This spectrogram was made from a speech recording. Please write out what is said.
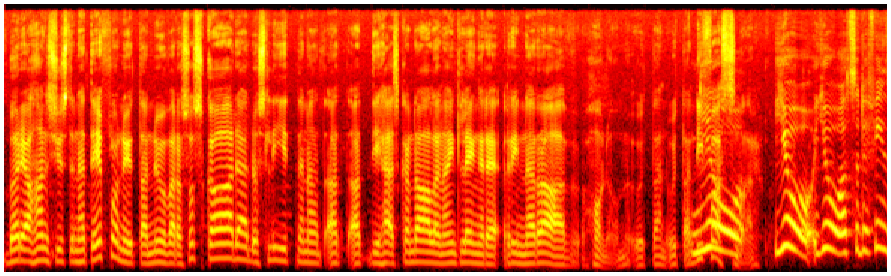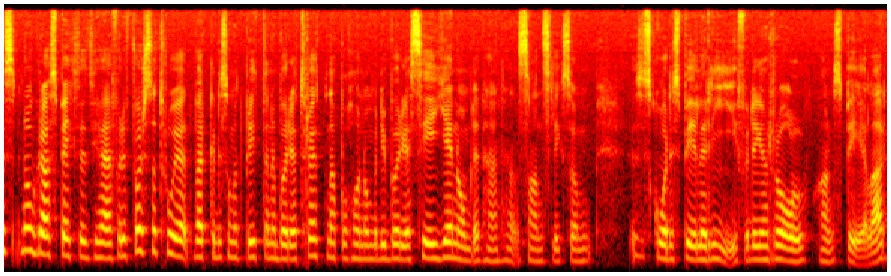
börjar hans just den här teflonytan nu vara så skadad och sliten att, att, att de här skandalerna inte längre rinner av honom utan, utan de jo, fastnar? Jo, jo, alltså det finns några aspekter till det här. För det första tror jag att verkar det som att britterna börjar tröttna på honom och de börjar se igenom den här, hans liksom, skådespeleri, för det är en roll han spelar.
